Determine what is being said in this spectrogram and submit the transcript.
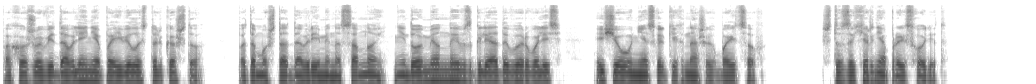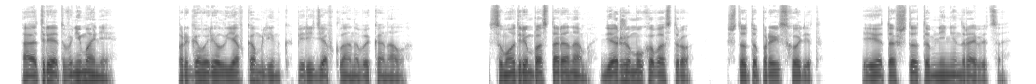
Похоже, уведомление появилось только что, потому что одновременно со мной недоуменные взгляды вырвались еще у нескольких наших бойцов. Что за херня происходит? «Отряд, внимание!» Проговорил я в камлинг, перейдя в клановый канал. «Смотрим по сторонам, держим ухо востро. Что-то происходит. И это что-то мне не нравится.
